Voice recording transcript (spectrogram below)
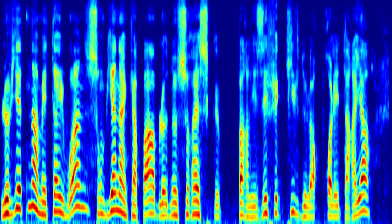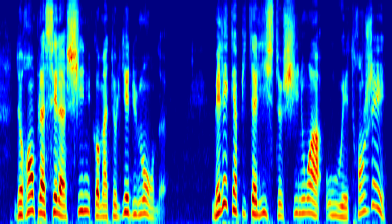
Le Vietnam et Taïwan sont bien incapables, ne serait-ce que par les effectifs de leur prolétariat, de remplacer la Chine comme atelier du monde. Mais les capitalistes chinois ou étrangers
